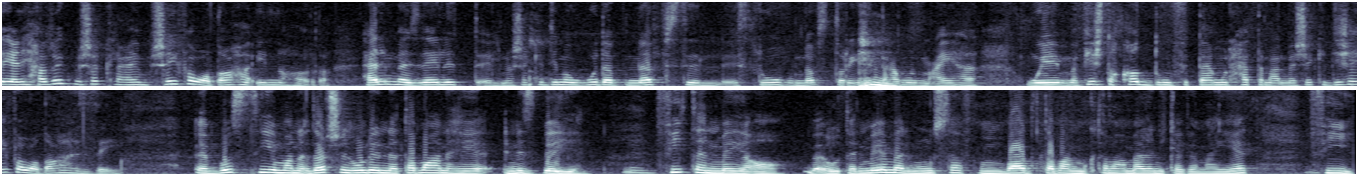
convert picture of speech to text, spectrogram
يعني حضرتك بشكل عام شايفة وضعها إيه النهارده؟ هل ما زالت المشاكل دي موجودة بنفس الأسلوب وبنفس طريقة التعامل معاها ومفيش تقدم في التعامل حتى مع المشاكل دي؟ شايفة وضعها إزاي؟ بصي ما نقدرش نقول إن طبعا هي نسبيا. في تنمية آه وتنمية ملموسة في بعض طبعا المجتمع المدني كجمعيات في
